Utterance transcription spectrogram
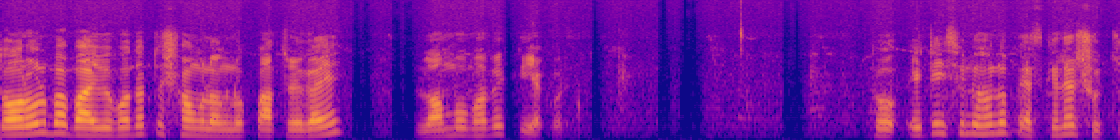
তরল বা বায়ু পদার্থের সংলগ্ন পাত্রের গায়ে লম্বভাবে ক্রিয়া করে। তো এটাই ছিল হলো প্যাসকেলের সূত্র।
